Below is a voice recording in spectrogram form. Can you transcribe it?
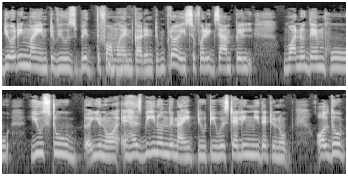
during my interviews with the former mm-hmm. and current employees. So, for example, one of them who used to, you know, has been on the night duty was telling me that, you know, although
